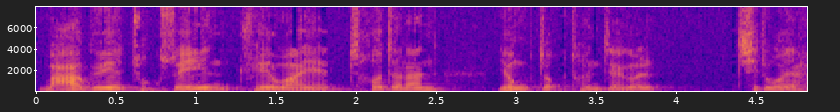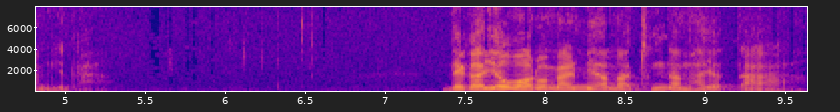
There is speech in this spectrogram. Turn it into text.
마귀의 족쇄인 죄와의 처절한 영적 전쟁을 치루어야 합니다. 내가 여호와로 말미암아 등남하였다.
